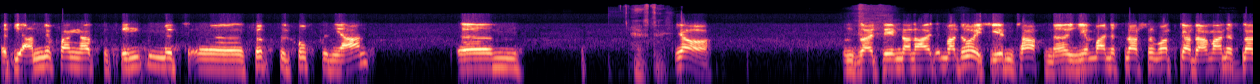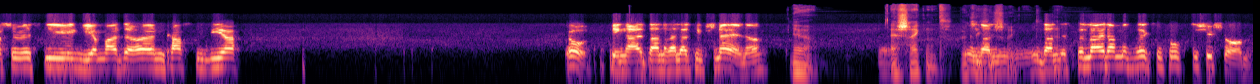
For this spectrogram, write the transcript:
dass die angefangen hat zu trinken mit äh, 14, 15 Jahren. Ähm, Heftig. Ja, und seitdem dann halt immer durch, jeden Tag. Ne? Hier mal eine Flasche Wodka, da mal eine Flasche Whisky, hier mal äh, ein Kasten Bier. Jo, ging halt dann relativ schnell, ne? Ja. Erschreckend. Wirklich und dann, erschreckend. dann ist sie leider mit 56 gestorben.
